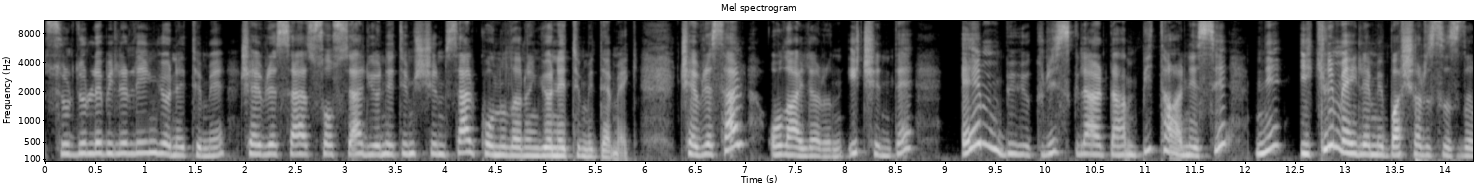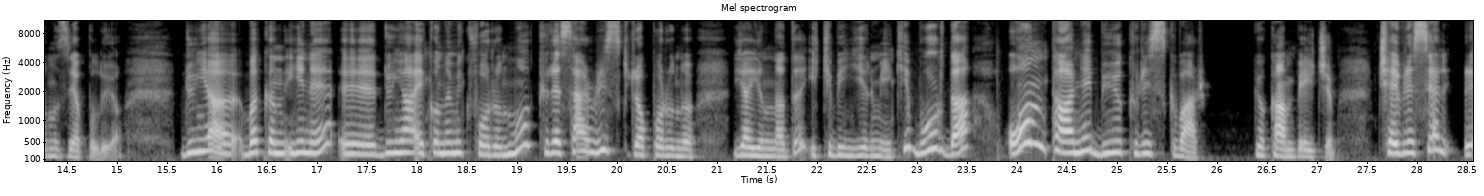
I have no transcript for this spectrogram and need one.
sürdürülebilirliğin yönetimi, çevresel, sosyal, yönetimsel konuların yönetimi demek. Çevresel olayların içinde en büyük risklerden bir tanesi ne? İklim eylemi başarısızlığımız yapılıyor. Dünya bakın yine e, Dünya Ekonomik Forumu küresel risk raporunu yayınladı 2022. Burada 10 tane büyük risk var Gökhan Beyciğim. Çevresel e,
